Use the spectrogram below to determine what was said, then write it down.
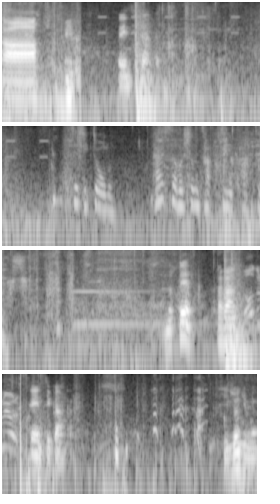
Aa. Enti. Tetikte olun. Savaşın taktiği farklıdır. Musti. Efendim. Enti kanka. Gidiyor kim ya?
